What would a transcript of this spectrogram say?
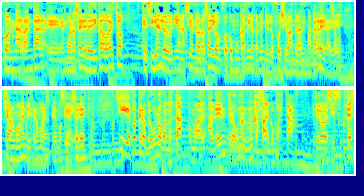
con arrancar eh, en Buenos Aires dedicado a esto. Que si bien lo venían haciendo de Rosario, fue como un camino también que lo fue llevando la misma carrera, digamos. Sí. Llegaron un momento y dijeron, bueno, tenemos que hacer esto. Sí, y después creo que uno cuando está como ad- adentro, uno nunca sabe cómo está. Viste, vos decís, ustedes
